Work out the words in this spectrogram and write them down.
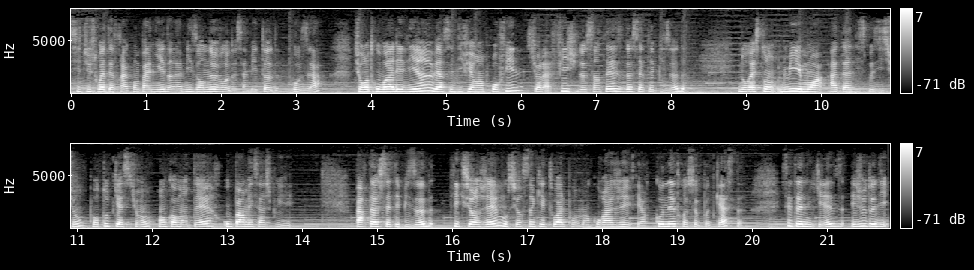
si tu souhaites être accompagné dans la mise en œuvre de sa méthode OSA. Tu retrouveras les liens vers ses différents profils sur la fiche de synthèse de cet épisode. Nous restons, lui et moi, à ta disposition pour toute question, en commentaire ou par message privé. Partage cet épisode, clique sur j'aime ou sur 5 étoiles pour m'encourager et faire connaître ce podcast. C'est Annickez et je te dis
